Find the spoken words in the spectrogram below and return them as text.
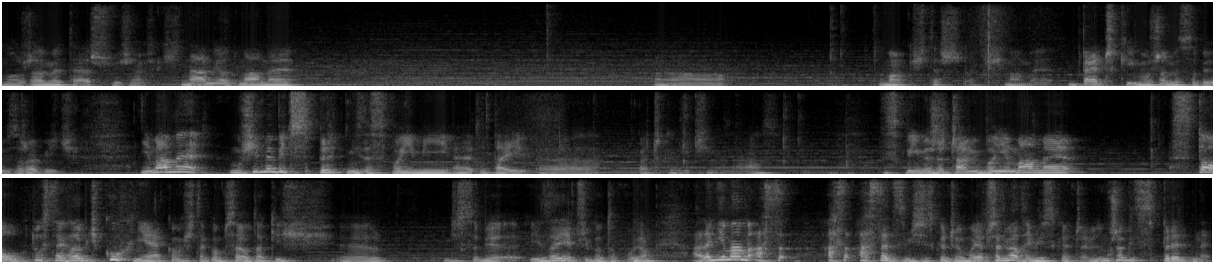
możemy też wziąć jakiś namiot, mamy. E, tu mam jakieś też jakieś mamy beczki, możemy sobie zrobić. nie mamy, musimy być sprytni ze swoimi e, tutaj, e, beczkę wrzucimy zaraz, swoimi rzeczami, bo nie mamy stołu. Tu chcę robić kuchnię jakąś taką pseudo, jakieś, e, gdzie sobie jedzenie przygotowują, ale nie mamy as, as, mi się skończyły, moje przedmioty mi się skończyły, więc muszę być sprytny.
